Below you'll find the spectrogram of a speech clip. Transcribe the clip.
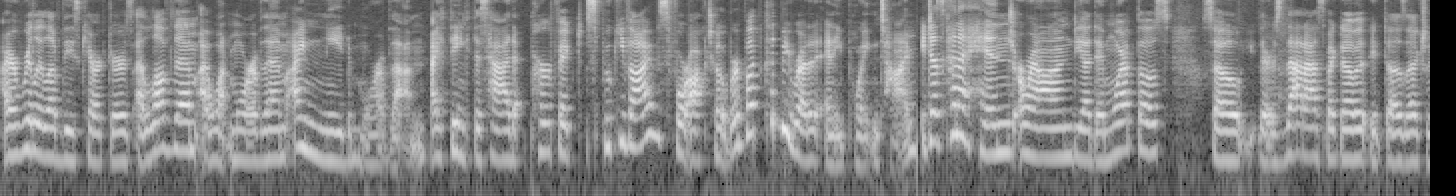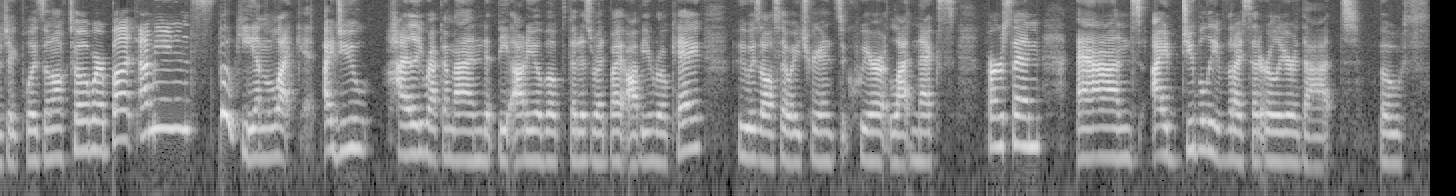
I really love these characters. I love them. I want more of them. I need more of them. I think this had perfect spooky vibes for October, but could be read at any point in time. It does kind of hinge around Dia de Muertos, so there's that aspect of it. It does actually take place in October, but I mean, spooky and like it. I do highly recommend the audiobook that is read by Avi Roque, who is also a trans queer Latinx person. And I do believe that I said earlier that both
